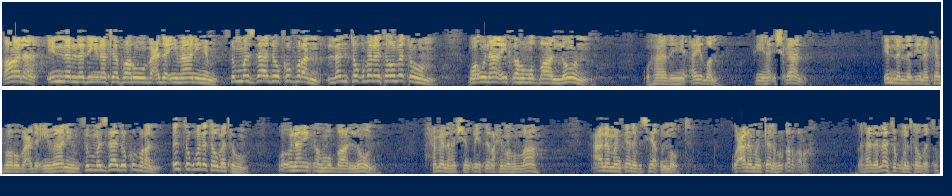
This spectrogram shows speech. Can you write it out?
قال إن الذين كفروا بعد إيمانهم ثم ازدادوا كفرا لن تقبل توبتهم وأولئك هم الضالون. وهذه أيضا فيها إشكال. إن الذين كفروا بعد إيمانهم ثم ازدادوا كفرا لن تقبل توبتهم وأولئك هم الضالون. حملها الشنقيط رحمه الله على من كان في سياق الموت وعلى من كان في القرقرة فهذا لا تقبل توبته.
